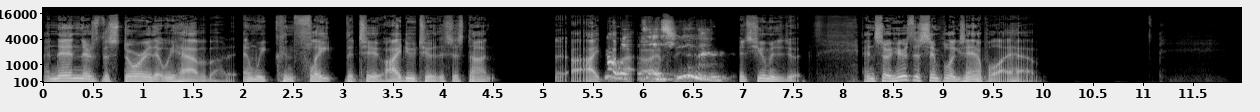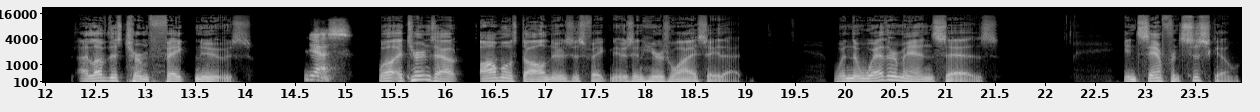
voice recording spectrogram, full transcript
And then there's the story that we have about it, and we conflate the two. I do too. This is not. I. No, it's, I, it's human. It's human to do it. And so here's the simple example I have. I love this term fake news. Yes. Well, it turns out almost all news is fake news, and here's why I say that. When the weatherman says in San Francisco,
